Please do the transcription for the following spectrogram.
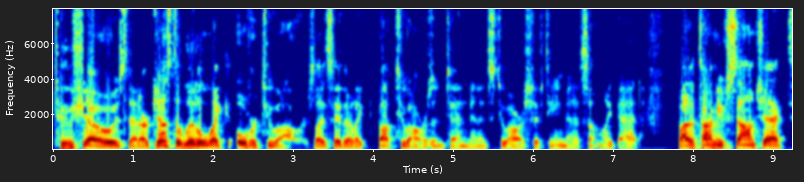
two shows that are just a little like over two hours let's say they're like about two hours and 10 minutes two hours 15 minutes something like that. By the time you've sound checked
